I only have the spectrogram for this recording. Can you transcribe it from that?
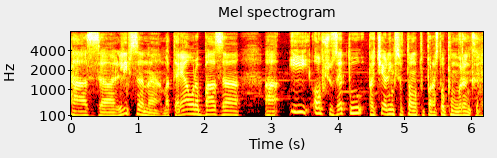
а, за липса на материална база а, и общо взето печелим световното първенство по мрънкане.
